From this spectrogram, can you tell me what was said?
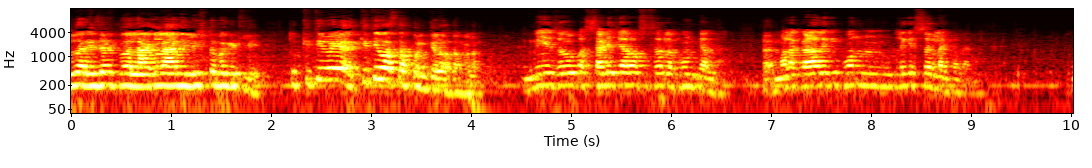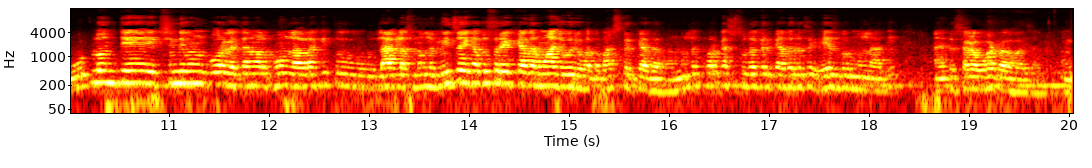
तुझा रिझल्ट लागला आणि लिस्ट बघितली. तू किती वेळ किती वाजता फोन केला होता मला? मी जवळपास साडेचार वाजता सरला फोन केला. मला कळालं की फोन लगेच सरला केला. उठलो ते एक शिंदे म्हणून पोरग आहे त्याने मला फोन लावला की तू लागलास. म्हणलं मीच आहे का दुसरा एक कॅदर? माझ्यावर होता भास्कर कॅदर. म्हणलं प्रकाश सुधाकर कॅदरच हेच बघ म्हणलं आधी. आणि तर सगळा वाटा व्हायचा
